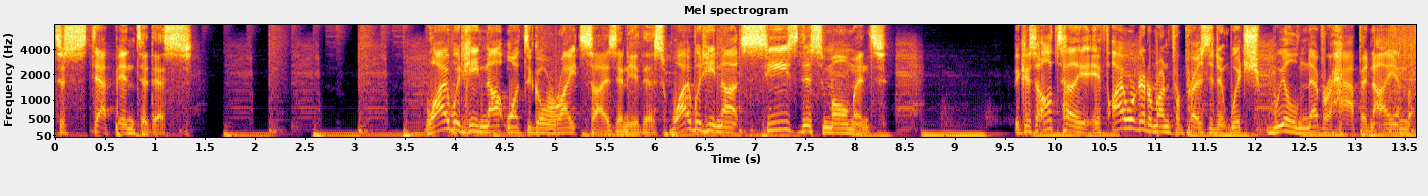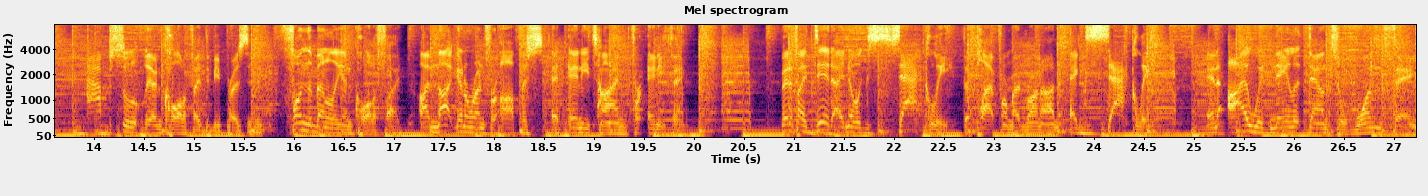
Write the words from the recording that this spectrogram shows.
to step into this? Why would he not want to go right size any of this? Why would he not seize this moment? Because I'll tell you, if I were going to run for president, which will never happen, I am absolutely unqualified to be president, fundamentally unqualified. I'm not going to run for office at any time for anything. But if I did, I know exactly the platform I'd run on. Exactly. And I would nail it down to one thing.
